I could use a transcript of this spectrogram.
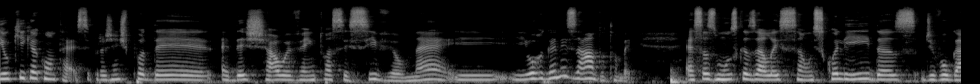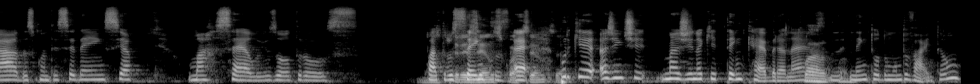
E o que, que acontece? Para a gente poder é, deixar o evento acessível né, e, e organizado também. Essas músicas elas são escolhidas, divulgadas com antecedência. O Marcelo e os outros Uns 400, 300, é, 400, é. Porque a gente imagina que tem quebra, né? Claro. Nem todo mundo vai. Então,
